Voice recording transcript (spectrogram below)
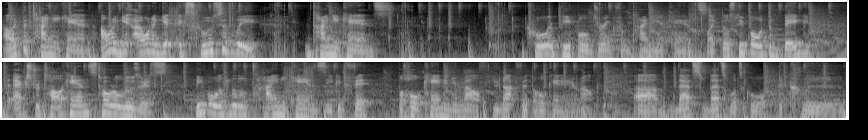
I like the tiny can. I want to get I want to get exclusively tiny cans cooler people drink from tinier cans. Like those people with the big, the extra tall cans, total losers. People with little tiny cans you can fit the whole can in your mouth do not fit the whole can in your mouth. Um, that's that's what's cool. The club.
